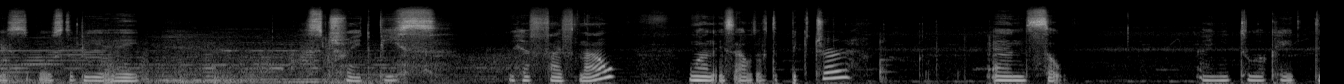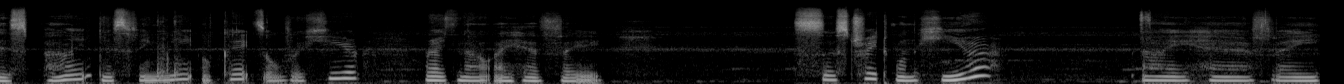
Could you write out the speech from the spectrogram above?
is supposed to be a straight piece. We have five now. One is out of the picture. And so, I need to locate this pie, this thingy. Okay, it's over here. Right now I have a straight one here. I have a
